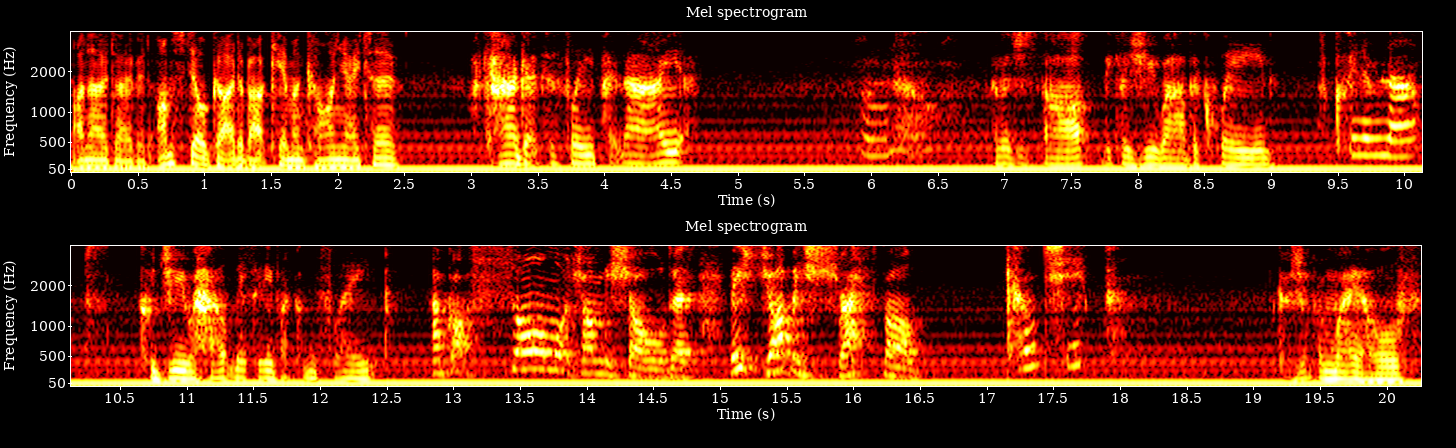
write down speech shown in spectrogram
I know, David. I'm still gutted about Kim and Kanye too. I can't get to sleep at night. Oh no. And I just thought, because you are the queen, The queen of naps. could you help me see if I can sleep? I've got so much on my shoulders. This job is stressful. Count sheep. Because you're from Wales.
